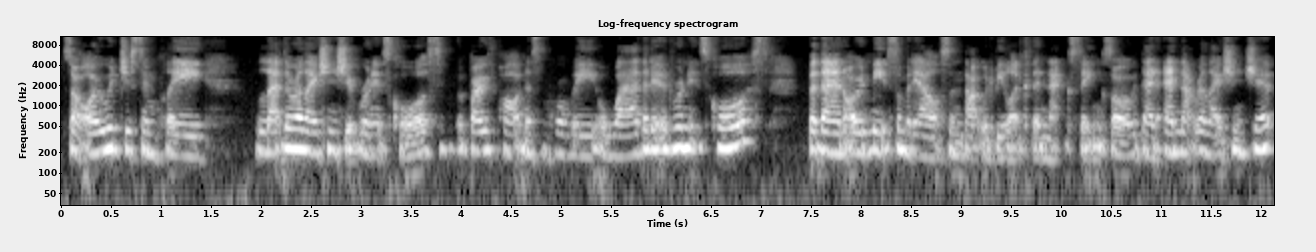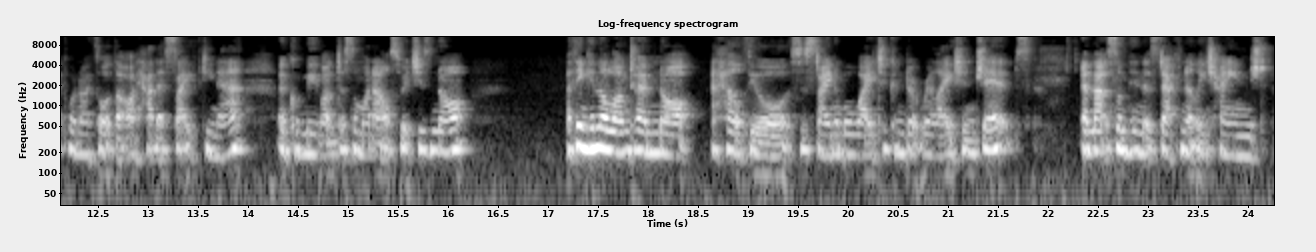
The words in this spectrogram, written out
So I would just simply let the relationship run its course. Both partners were probably aware that it had run its course. But then I would meet somebody else and that would be like the next thing. So I would then end that relationship when I thought that I had a safety net and could move on to someone else, which is not, I think in the long term, not a healthy or sustainable way to conduct relationships. And that's something that's definitely changed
